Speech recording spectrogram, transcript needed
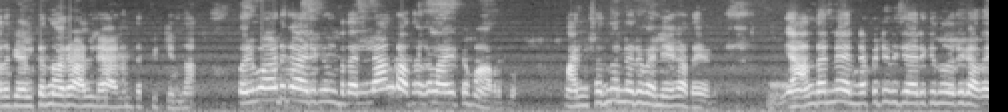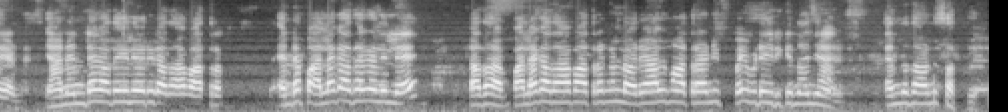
അത് കേൾക്കുന്ന ഒരാളിനെ ആനന്ദിപ്പിക്കുന്ന ഒരുപാട് കാര്യങ്ങൾ ഇതെല്ലാം കഥകളായിട്ട് മാറുന്നു. മനുഷ്യൻ തന്നെ ഒരു വലിയ കഥയാണ്. ഞാൻ തന്നെ എന്നെ പറ്റി വിചാരിക്കുന്ന ഒരു കഥയാണ്. ഞാൻ എന്റെ കഥയിലെ ഒരു കഥാപാത്രം എന്റെ പല കഥകളിലെ കഥ പല കഥാപാത്രങ്ങളിൽ ഒരാൾ മാത്രമാണ് ഇപ്പൊ ഇവിടെ ഇരിക്കുന്ന ഞാൻ എന്നതാണ് സത്യം.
